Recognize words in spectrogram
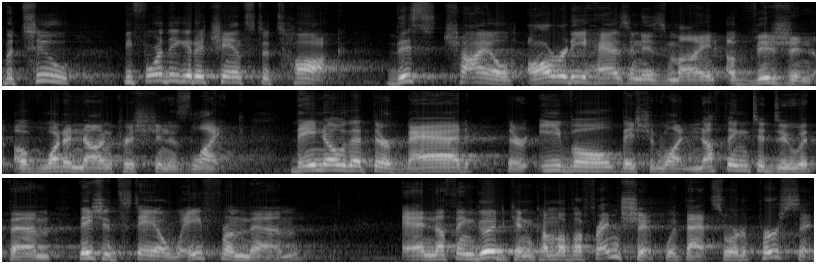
But two, before they get a chance to talk, this child already has in his mind a vision of what a non Christian is like. They know that they're bad, they're evil, they should want nothing to do with them, they should stay away from them, and nothing good can come of a friendship with that sort of person.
